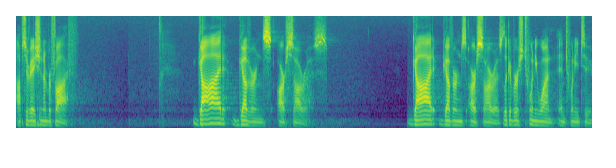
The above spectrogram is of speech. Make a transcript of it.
Observation number five God governs our sorrows. God governs our sorrows. Look at verse 21 and 22.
